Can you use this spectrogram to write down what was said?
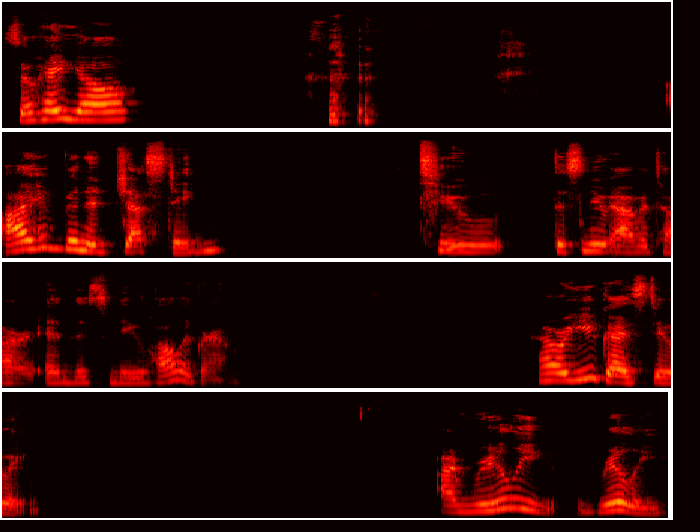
So, hey, y'all. I have been adjusting to this new avatar and this new hologram. How are you guys doing? I'm really, really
